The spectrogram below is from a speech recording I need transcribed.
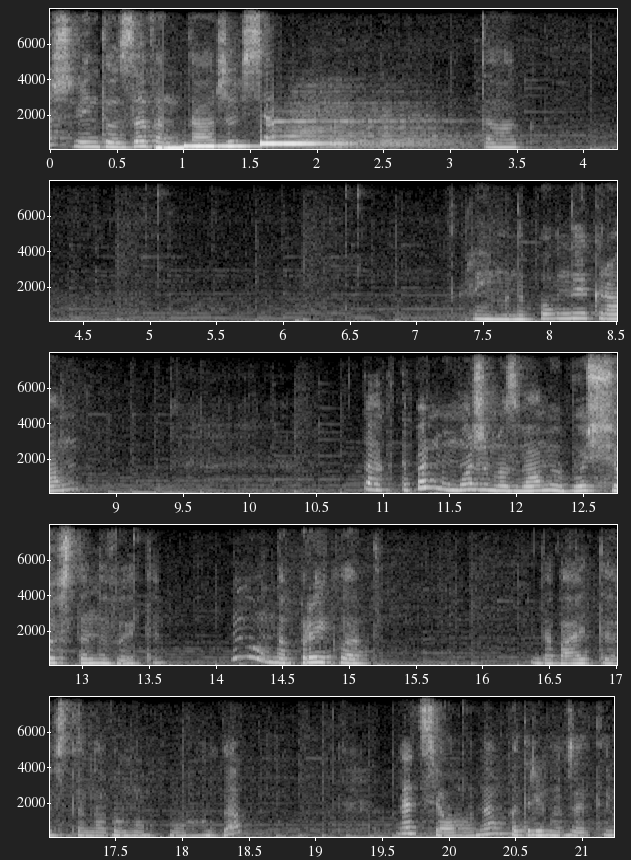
Наш Windows завантажився. Так. Відкриємо на повний екран. Так, тепер ми можемо з вами будь-що встановити. Ну, наприклад, давайте встановимо Google, да? Для цього нам потрібно зайти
